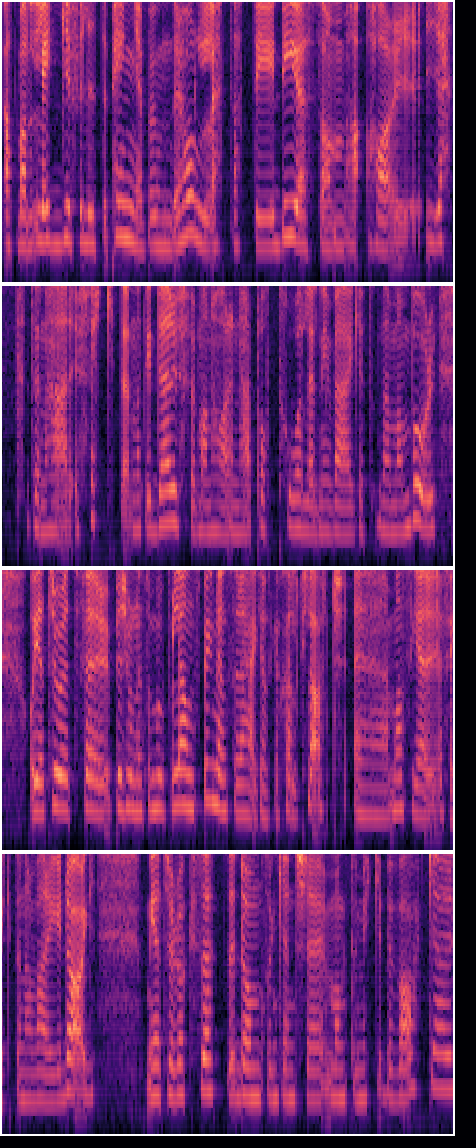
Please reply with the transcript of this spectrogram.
att man lägger för lite pengar på underhållet. Att det är det som har gett den här effekten. Att det är därför man har den här potthålen i vägen där man bor. Och jag tror att för personer som bor på landsbygden så är det här ganska självklart. Eh, man ser effekterna varje dag. Men jag tror också att de som kanske mångt och mycket bevakar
